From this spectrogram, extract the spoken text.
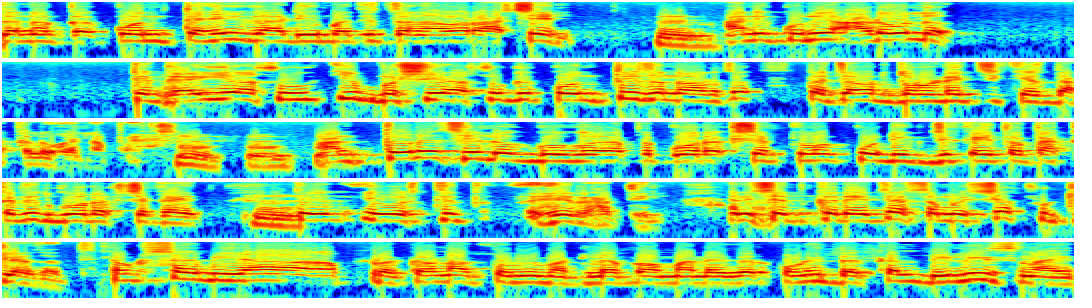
जन कोणत्याही गाडीमध्ये जनावर असेल. आणि कुणी अडवलं ते गायी असो की म्हशी असो की कोणतेही जनावर असो त्याच्यावर दरोड्याची केस दाखल व्हायला पाहिजे. आणि तरच हे लोक गोरक्षक किंवा कोणी जे काही तथाकथित गोरक्षक आहेत ते व्यवस्थित हे राहतील. आणि शेतकऱ्याच्या समस्या सुटल्या जातील. डॉक्टर साहेब या प्रकरणात तुम्ही म्हटल्याप्रमाणे जर कोणी दखल दिलीच नाही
